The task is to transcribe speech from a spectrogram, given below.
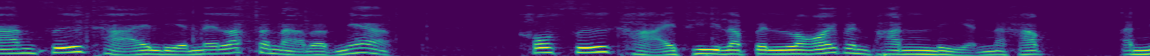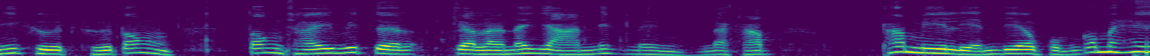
การซื้อขายเหรียญในลักษณะแบบเนี้ยเขาซื้อขายทีละเป็นร้อยเป็นพันเหรียญนะครับ อันนี้คือคือต้องต้องใช้วิจารณญาณนิดนึงนะครับ ถ้ามีเหรียญเดียวผมก็ไม่ให้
